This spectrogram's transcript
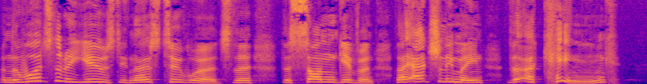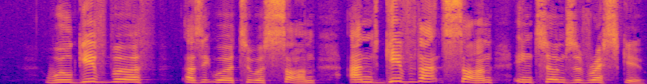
And the words that are used in those two words, the, the son given, they actually mean that a king will give birth, as it were, to a son and give that son in terms of rescue.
